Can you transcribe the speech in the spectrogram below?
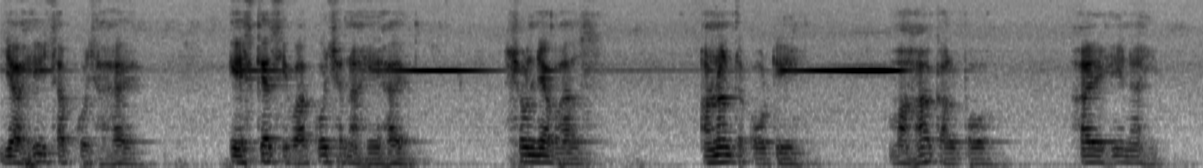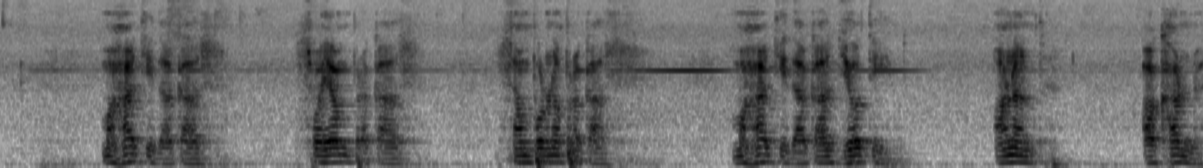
यही सब कुछ है। इसके सिवा कुछ नहीं है। शून्य भाष अनंत कोटि, महाकल्पो है ही नहीं। महाचिदाकाश, स्वयं प्रकाश, संपूर्ण प्रकाश। महाचिदाकाश ज्योति, अनंत, अखंड,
